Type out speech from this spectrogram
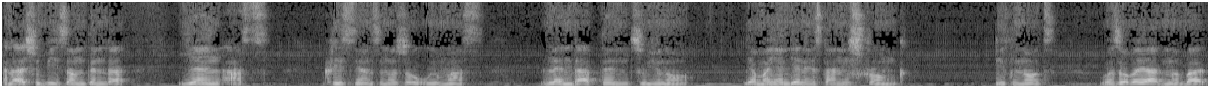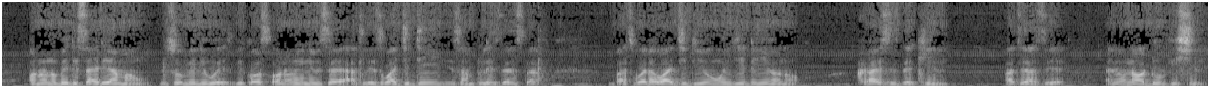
and that should be something that young as Christians, you know, so we must learn that thing to you know, yama yen stand strong. If not, once over here, no, but ọ̀nà no be decide amount in so many ways because ọ̀nà no nim say at least wajidin in some places and stuff. But whether wajidin or wunjidin or no Christ is the king. What you say? And on our do vision.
